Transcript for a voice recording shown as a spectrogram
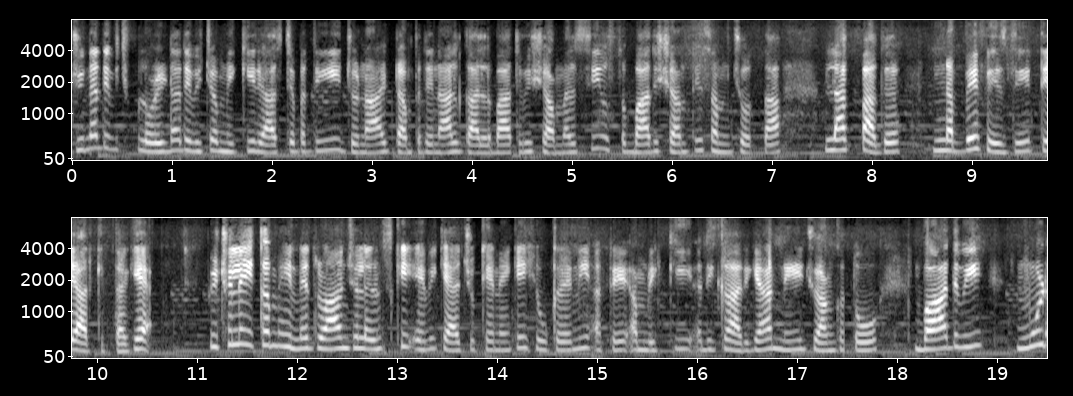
ਜਿਨ੍ਹਾਂ ਦੇ ਵਿੱਚ ਫਲੋਰੀਡਾ ਦੇ ਵਿੱਚ ਅਮਰੀਕੀ ਰਾਸ਼ਟਰਪਤੀ ਡੋਨਾਲਡ ਟਰੰਪ ਦੇ ਨਾਲ ਗੱਲਬਾਤ ਵੀ ਸ਼ਾਮਲ ਸੀ, ਉਸ ਤੋਂ ਬਾਅਦ ਸ਼ਾਂਤੀ ਸਮਝੌਤਾ ਲਗਭਗ 90% ਤਿਆਰ ਕੀਤਾ ਗਿਆ। ਪਿਛਲੇ ਇੱਕ ਮਹੀਨੇ ਦੌਰਾਨ ਜ਼ੈਲੈਂਸਕੀ ਇਹ ਵੀ ਕਹਿ ਚੁੱਕੇ ਨੇ ਕਿ ਯੂਕਰੇਨੀ ਅਤੇ ਅਮਰੀਕੀ ਅਧਿਕਾਰੀਆਂ ਨੇ ਜੰਗ ਤੋਂ ਬਾਅਦ ਵੀ ਮੁੜ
